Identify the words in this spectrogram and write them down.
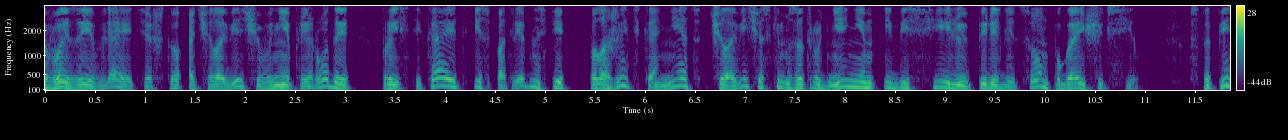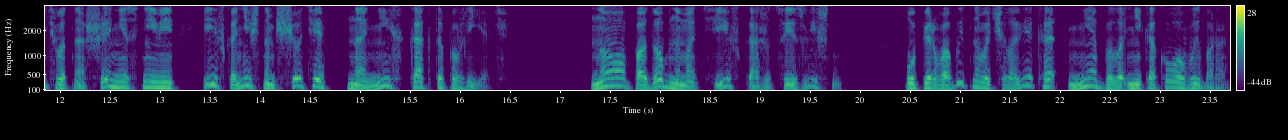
Вы заявляете, что очеловечивание природы проистекает из потребности положить конец человеческим затруднениям и бессилию перед лицом пугающих сил, вступить в отношения с ними и, в конечном счете, на них как-то повлиять. Но подобный мотив кажется излишним. У первобытного человека не было никакого выбора,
